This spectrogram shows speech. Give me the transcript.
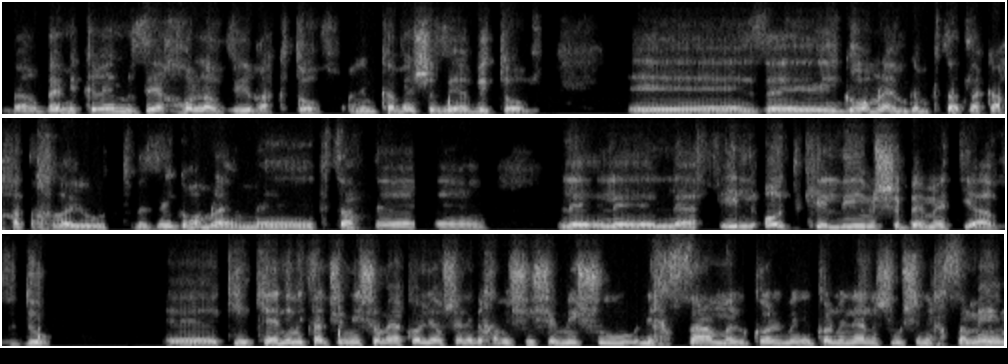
בהרבה מקרים זה יכול להביא רק טוב. אני מקווה שזה יביא טוב. אה, זה יגרום להם גם קצת לקחת אחריות, וזה יגרום להם אה, קצת אה, להפעיל עוד כלים שבאמת יעבדו. אה, כי, כי אני מצד שני שומע כל יום שני וחמישי שמישהו נחסם על כל, כל מיני אנשים שנחסמים,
